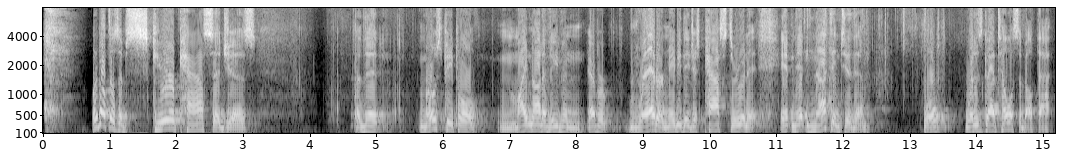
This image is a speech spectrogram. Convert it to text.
What about those obscure passages that most people might not have even ever read, or maybe they just passed through and it, it meant nothing to them. Well, what does God tell us about that?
